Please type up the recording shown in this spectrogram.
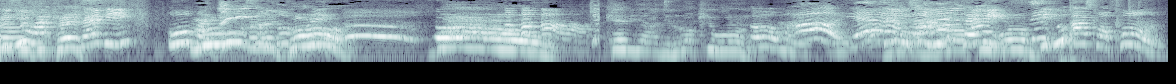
did you have. Kevin? Oh my Oh God! So my don't God. Wow! Kevin, you are the lucky one. Oh my. Kevin, so you, Kevin, did you ask for phone?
